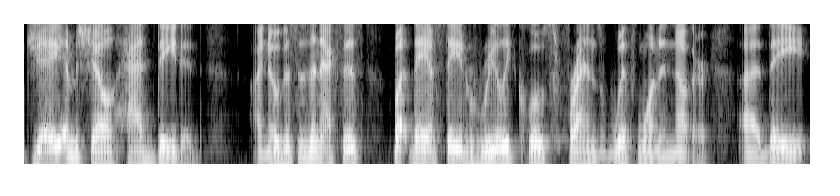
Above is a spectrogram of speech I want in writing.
Jay and Michelle had dated. I know this is an exes, but they have stayed really close friends with one another. Uh, they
